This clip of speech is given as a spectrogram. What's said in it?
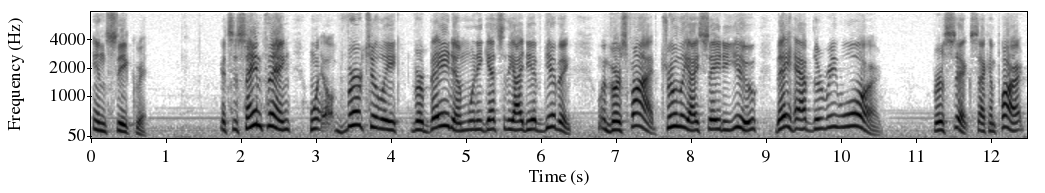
in secret. It's the same thing, virtually verbatim, when he gets to the idea of giving. In verse 5, truly I say to you, they have the reward. Verse 6, second part,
